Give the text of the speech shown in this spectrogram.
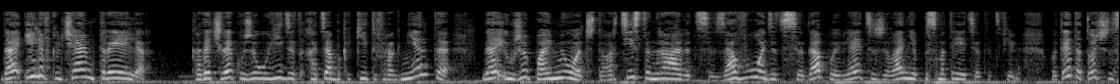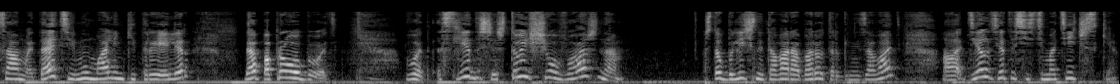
да, или включаем трейлер – когда человек уже увидит хотя бы какие-то фрагменты, да, и уже поймет, что артисту нравится, заводится, да, появляется желание посмотреть этот фильм. Вот это точно самое. Дайте ему маленький трейлер, да, попробовать. Вот. Следующее, что еще важно, чтобы личный товарооборот организовать, а, делать это систематически.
